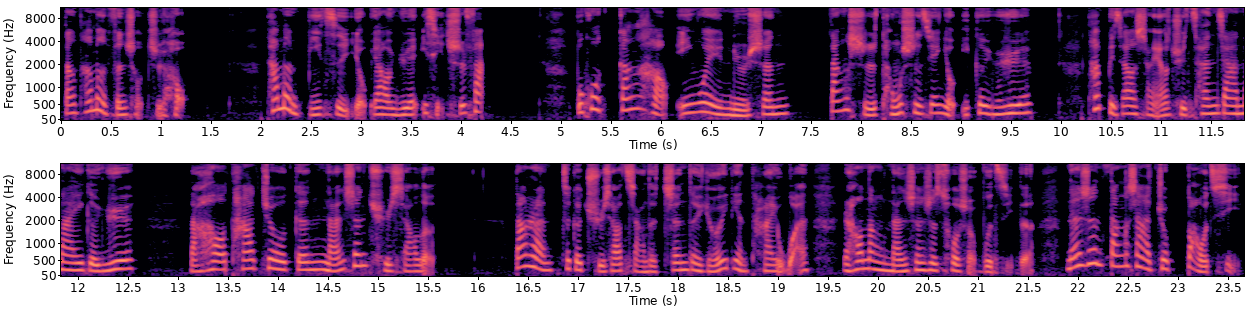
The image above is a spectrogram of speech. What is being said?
当他们分手之后，他们彼此有要约一起吃饭，不过刚好因为女生当时同时间有一个约，她比较想要去参加那一个约，然后她就跟男生取消了。当然，这个取消讲的真的有一点太晚，然后让男生是措手不及的。男生当下就暴气，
